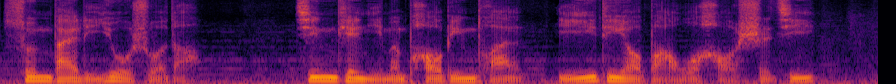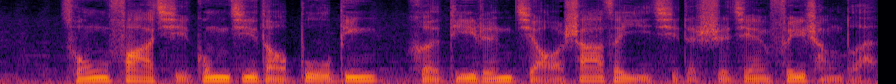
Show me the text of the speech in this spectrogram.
孙百里又说道：“今天你们炮兵团一定要把握好时机。从发起攻击到步兵和敌人绞杀在一起的时间非常短，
